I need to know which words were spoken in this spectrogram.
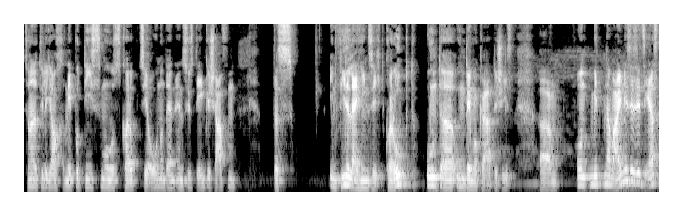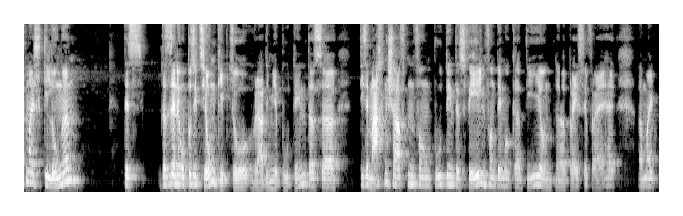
sondern natürlich auch Nepotismus, Korruption und ein, ein System geschaffen, das in vielerlei Hinsicht korrupt und äh, undemokratisch ist. Ähm, und mit Nawalny ist es jetzt erstmals gelungen, dass, dass es eine Opposition gibt zu Wladimir Putin, dass äh, diese Machenschaften von Putin, das Fehlen von Demokratie und äh, Pressefreiheit einmal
